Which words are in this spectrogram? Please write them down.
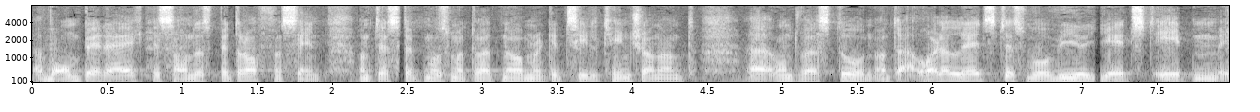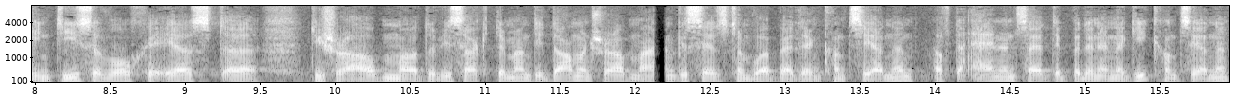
Wohnbereich besonders betroffen sind. Und deshalb muss man dort noch einmal gezielt hinschauen und, äh, und was tun. Und allerletztes, wo wir jetzt eben in dieser Woche erst äh, die Schrauben oder wie sagte man, die Daumenschrauben angesetzt haben, war bei den Konzernen. Auf der einen Seite bei den Energiekonzernen,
